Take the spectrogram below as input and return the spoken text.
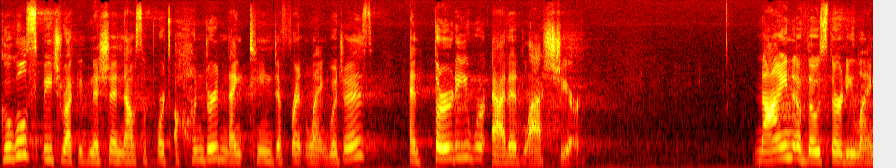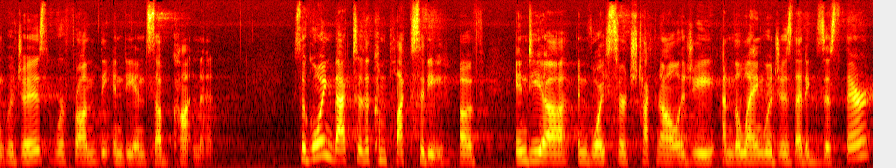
Google's speech recognition now supports 119 different languages, and 30 were added last year. Nine of those 30 languages were from the Indian subcontinent. So going back to the complexity of India and voice search technology and the languages that exist there,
